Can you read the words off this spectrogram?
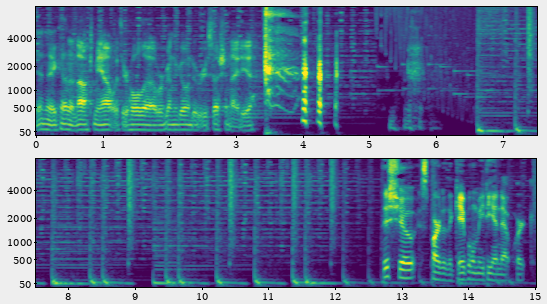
And they kind of knocked me out with your whole uh, we're going to go into a recession idea. This show is part of the Gabl Media Network.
